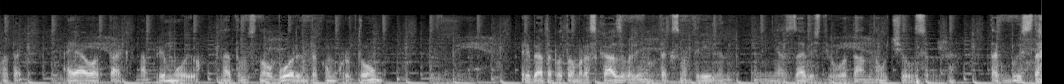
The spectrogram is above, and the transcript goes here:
Вот так. А я вот так напрямую на этом сноуборде, на таком крутом. Ребята потом рассказывали, они так смотрели на меня с завистью. Вот он научился уже так быстро.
